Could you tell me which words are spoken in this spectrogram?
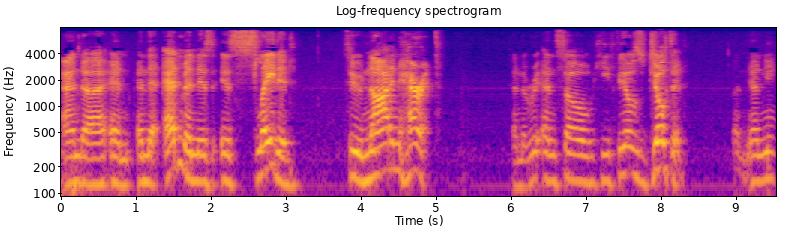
and uh, and and the Edmund is is slated to not inherit, and the and so he feels jilted, and, and you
